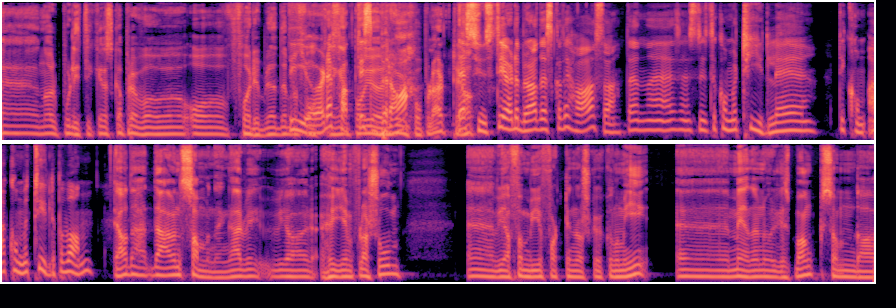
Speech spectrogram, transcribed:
eh, når politikere skal prøve å, å forberede de befolkningen på å gjøre bra. det upopulært. Ja. Jeg syns de gjør det bra, det skal de ha, altså. Den, eh, jeg synes det kommer tydelig, De kom, er kommet tydelig på banen. Ja, det er, det er jo en sammenheng her. Vi, vi har høy inflasjon, eh, vi har for mye fart i norsk økonomi, eh, mener Norges Bank, som da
